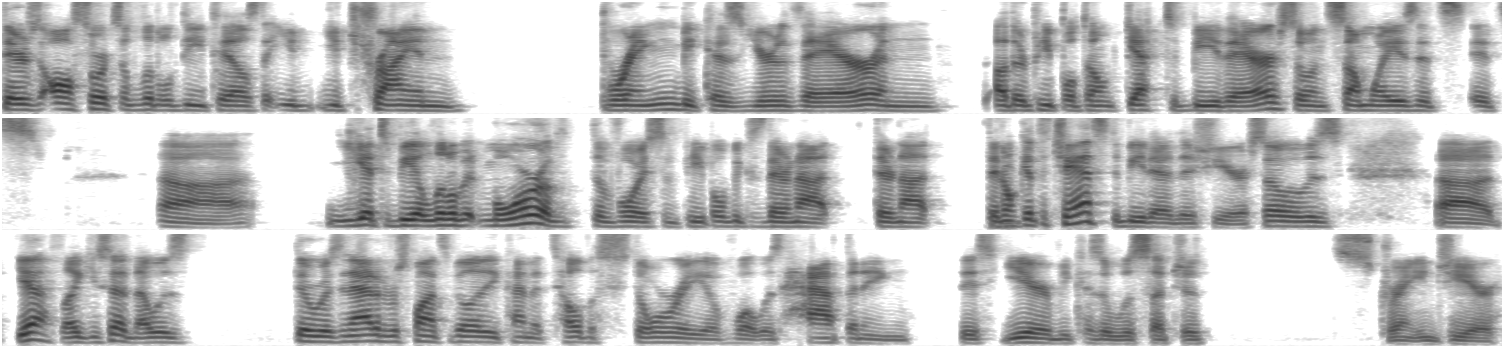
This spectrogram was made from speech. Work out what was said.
there's all sorts of little details that you you try and bring because you're there and other people don't get to be there. So in some ways, it's it's uh, you get to be a little bit more of the voice of people because they're not they're not they don't get the chance to be there this year. So it was uh, yeah, like you said, that was there was an added responsibility to kind of tell the story of what was happening this year because it was such a strange year.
